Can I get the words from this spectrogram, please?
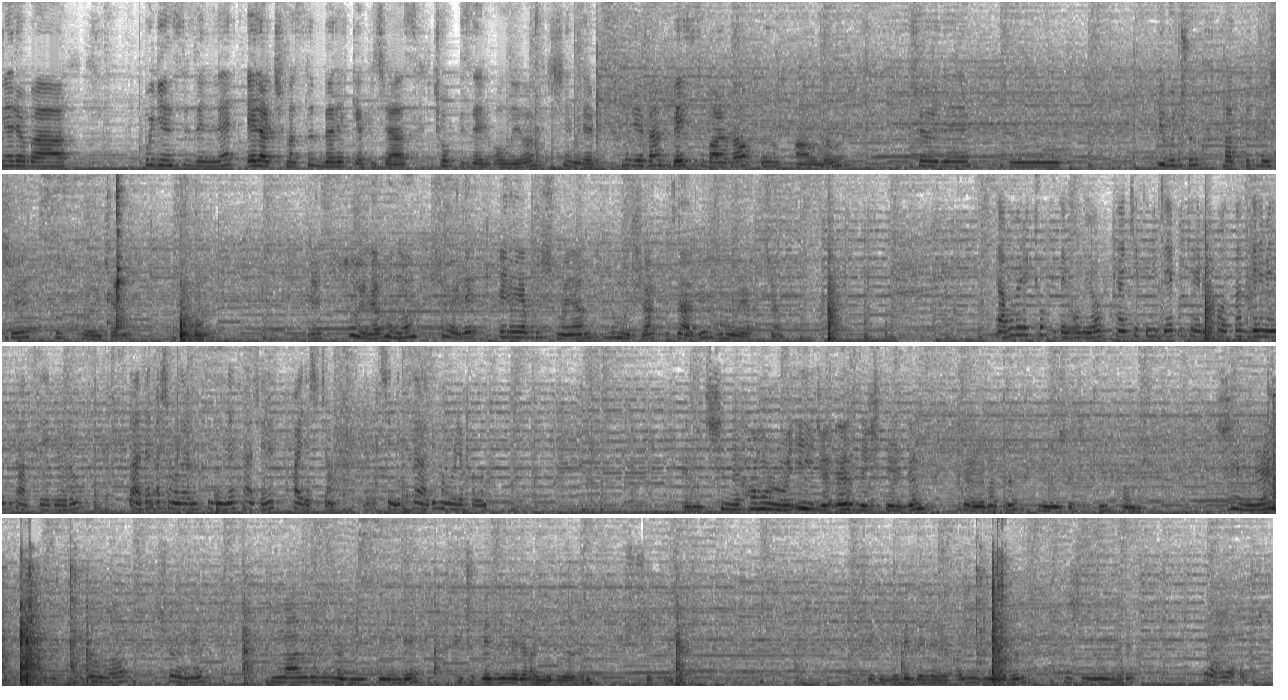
Merhaba. Bugün sizinle el açması börek yapacağız. Çok güzel oluyor. Şimdi buraya ben 5 su bardağı un aldım. Şöyle hmm, bir buçuk tatlı kaşığı tuz koyacağım. Ve suyla bunu şöyle ele yapışmayan yumuşak güzel bir hamur yapacağım. Ya bu börek çok güzel oluyor. Yani kesinlikle bir kere bile olsa denemenizi tavsiye ediyorum. Zaten aşamalarını sizinle her şeyini paylaşacağım. Evet şimdi güzel bir hamur yapalım. Evet şimdi hamurumu iyice özleştirdim. Şöyle bakın yumuşacık bir hamur. Şimdi bunu şöyle mandalina büyüklüğünde küçük bezelere ayırıyorum. Şu şekilde. Bu şekilde bezelere ayırıyorum. Ve Şimdi bunları Yuvarlayalım.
